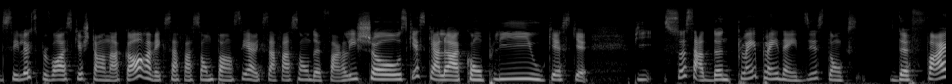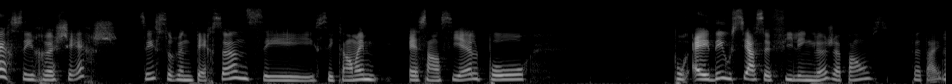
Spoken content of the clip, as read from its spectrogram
c'est là que tu peux voir est-ce que je suis en accord avec sa façon de penser, avec sa façon de faire les choses? Qu'est-ce qu'elle a accompli ou qu'est-ce que... Puis ça, ça donne plein, plein d'indices. Donc, de faire ces recherches, sur une personne, c'est quand même essentiel pour, pour aider aussi à ce feeling-là, je pense, peut-être.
